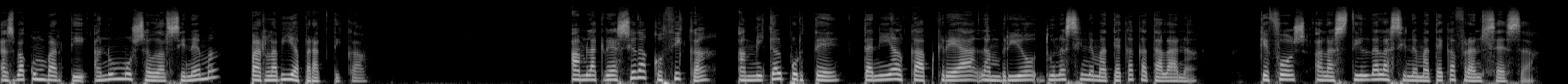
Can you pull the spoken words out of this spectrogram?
es va convertir en un museu del cinema per la via pràctica. Amb la creació de Cocica, en Miquel Porter tenia al cap crear l'embrió d'una cinemateca catalana que fos a l'estil de la cinemateca francesa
